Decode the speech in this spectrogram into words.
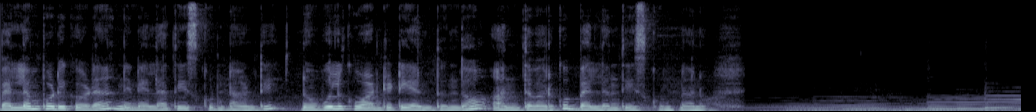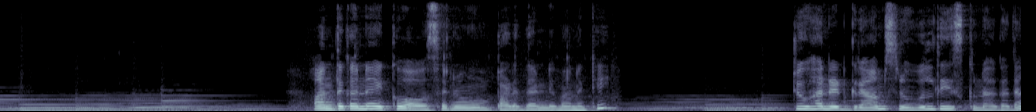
బెల్లం పొడి కూడా నేను ఎలా తీసుకుంటున్నా అంటే నువ్వుల క్వాంటిటీ ఎంత ఉందో అంతవరకు బెల్లం తీసుకుంటున్నాను. అంతకన్నా ఎక్కువ అవసరం పడదండి మనకి. టూ హండ్రెడ్ గ్రామ్స్ నువ్వులు తీసుకున్నా కదా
